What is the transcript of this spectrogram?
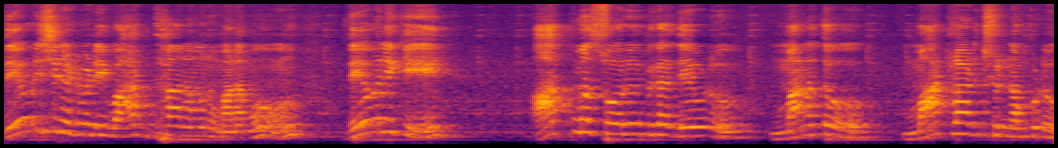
దేవుడిచ్చినటువంటి వాగ్దానమును మనము దేవునికి ఆత్మస్వరూపిగా దేవుడు మనతో మాట్లాడుచున్నప్పుడు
